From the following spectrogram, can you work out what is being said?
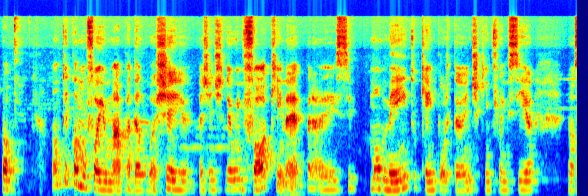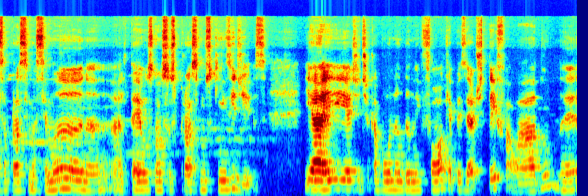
Bom, ontem, como foi o mapa da lua cheia, a gente deu enfoque, né, para esse momento que é importante, que influencia nossa próxima semana, até os nossos próximos 15 dias. E aí a gente acabou não dando enfoque, apesar de ter falado, né,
